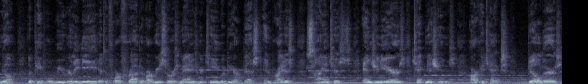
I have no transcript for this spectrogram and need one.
No, the people we really need at the forefront of our resource management team would be our best and brightest scientists, engineers, technicians, architects, builders,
